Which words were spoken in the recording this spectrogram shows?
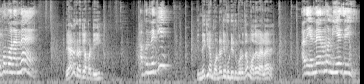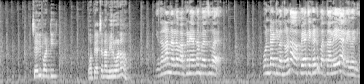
எப்போ போனானே வேலை கிடைக்கல பாட்டி. அப்ப இன்னைக்கு? இன்னைக்கு என் பொண்டாட்டி கூட்டிட்டு போறது முத வேலை. அது என்ன நேரமும் நீயே செய். சரி பாட்டி. உன் பேச்ச நான் மீறுவானா? இதெல்லாம் நல்ல வக்கனையா தான் பேசுவ. பொண்டாட்டி வந்தோடனே அவ பேச்சை கேட்டு பத்தாலே அலைவரி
